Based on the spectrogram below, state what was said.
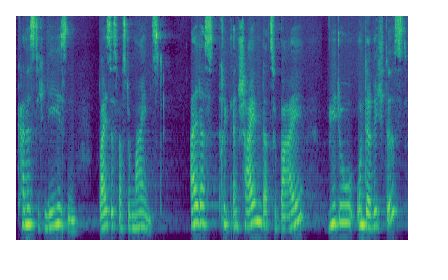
Kann es dich lesen? Weiß es, was du meinst? All das trägt entscheidend dazu bei, wie du unterrichtest,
